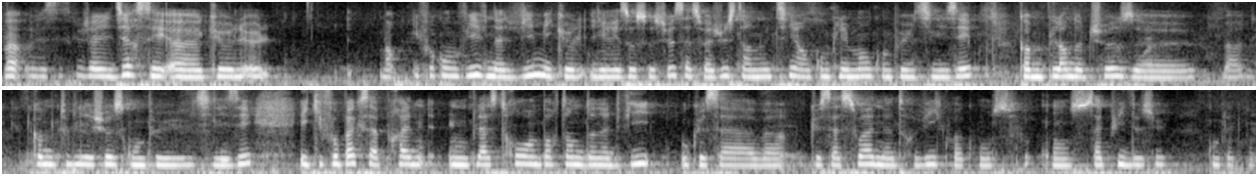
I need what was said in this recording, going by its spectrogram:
Bah, c'est ce que j'allais dire, c'est euh, que le- il faut qu'on vive notre vie, mais que les réseaux sociaux, ça soit juste un outil, un complément qu'on peut utiliser, comme plein d'autres choses, euh, bah, comme toutes les choses qu'on peut utiliser, et qu'il ne faut pas que ça prenne une place trop importante dans notre vie, ou que ça, ben, que ça soit notre vie, quoi, qu'on s'appuie dessus complètement.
